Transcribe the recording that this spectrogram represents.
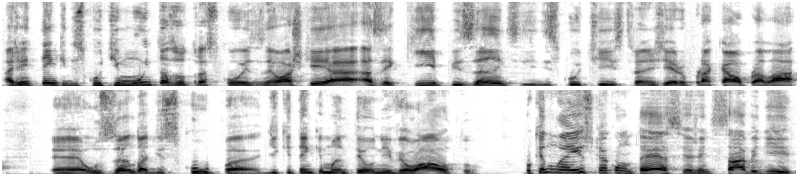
a gente tem que discutir muitas outras coisas. Né? Eu acho que a, as equipes, antes de discutir estrangeiro para cá ou para lá, é, usando a desculpa de que tem que manter o nível alto, porque não é isso que acontece. A gente sabe de,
